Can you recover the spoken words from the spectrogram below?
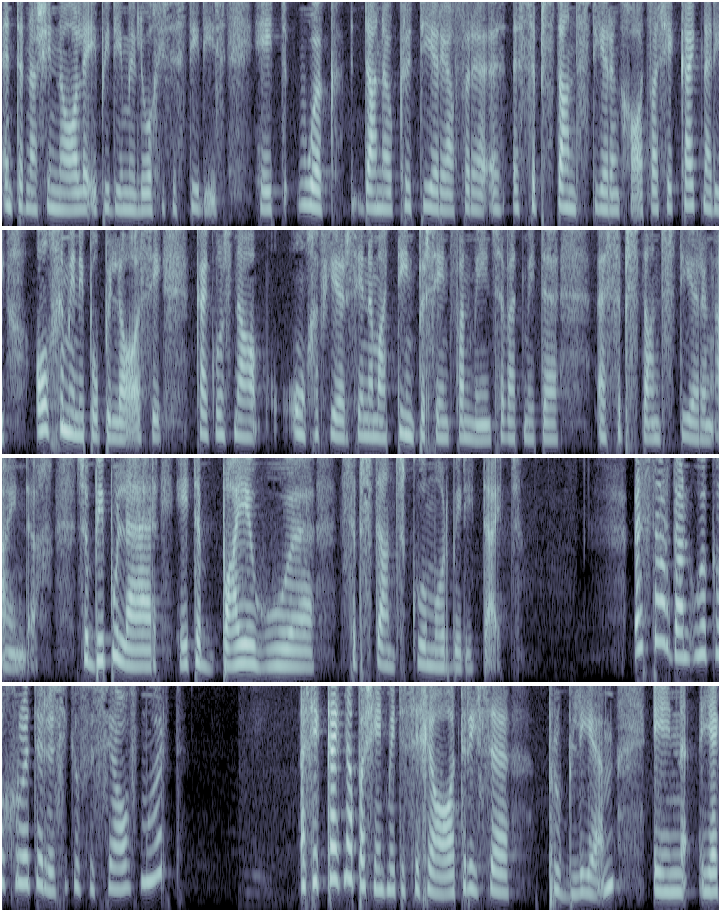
internasionale epidemiologiese studies het ook dan nou kriteria vir 'n 'n substanssteuring gehad. As jy kyk na die algemene populasie, kyk ons na ongeveer sê net maar 10% van mense wat met 'n 'n substanssteuring eindig. So bipolêr het 'n baie hoë substanskomorbiditeit. Is daar dan ook 'n groter risiko vir selfmoord? As jy kyk na pasiënt met 'n psigiatriese probleem en jy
